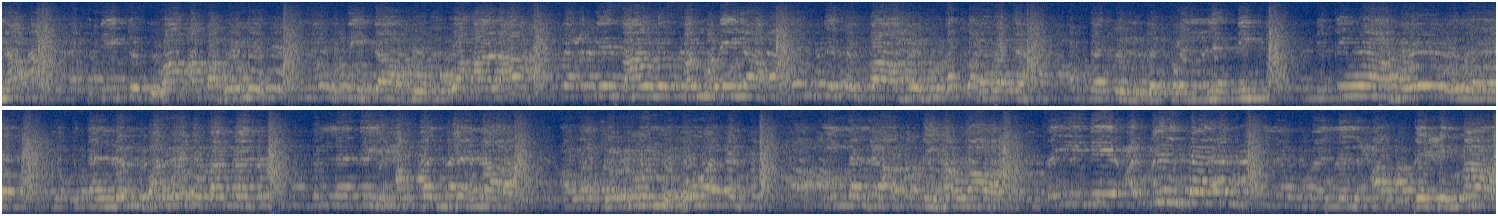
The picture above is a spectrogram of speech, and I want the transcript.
ودينا ديتك وأطهم موتداه وأرى باعتصام الصمت لا انتقفاه قد طوته قبضة الكفر التي قواه يقتل المرء فمن الذي حقا جنى أو جرم هو إلى الحق هوى سيدي عجل فأنت للحق حمار.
